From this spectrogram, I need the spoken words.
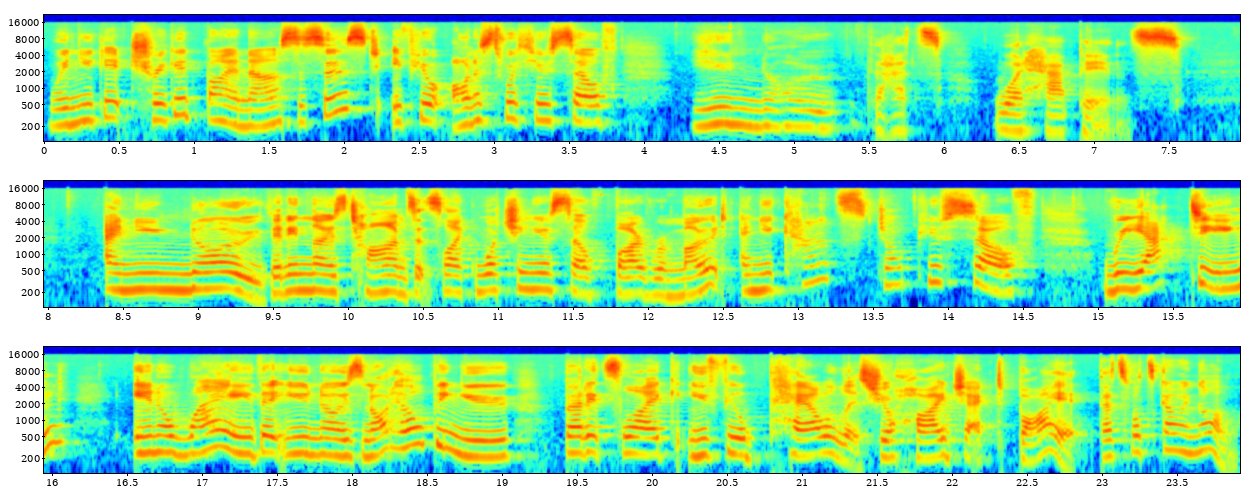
when you get triggered by a narcissist, if you're honest with yourself, you know that's what happens. And you know that in those times, it's like watching yourself by remote, and you can't stop yourself reacting in a way that you know is not helping you, but it's like you feel powerless, you're hijacked by it. That's what's going on.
